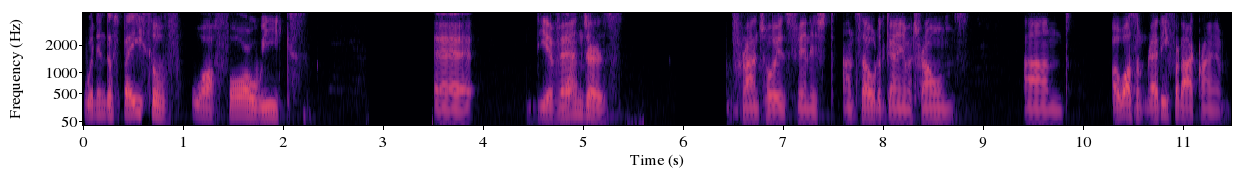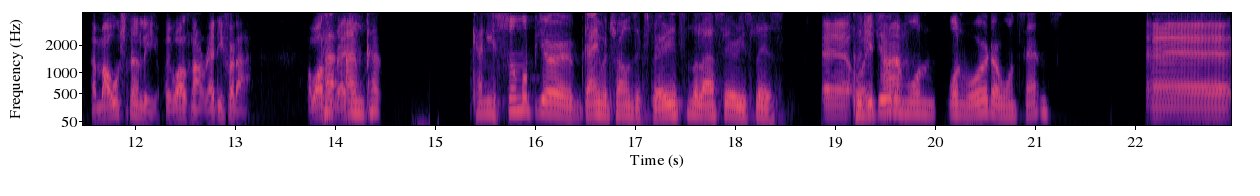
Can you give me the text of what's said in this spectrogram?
within the space of what four weeks, uh, the Avengers franchise finished, and so did Game of Thrones, and I wasn't ready for that, Graham. Emotionally, I was not ready for that. I wasn't ready. can, can you sum up your Game of Thrones experience in the last series, please? Uh, Could I you do it in one one word or one sentence? Uh,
